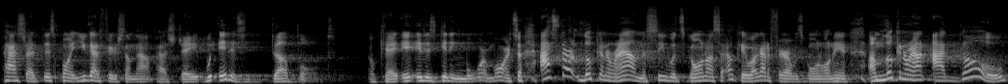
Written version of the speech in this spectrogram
Pastor, at this point, you got to figure something out, Pastor Jay. It is doubled, okay? It, it is getting more and more. And so I start looking around to see what's going on. I say, okay, well, I got to figure out what's going on here. I'm looking around, I go,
